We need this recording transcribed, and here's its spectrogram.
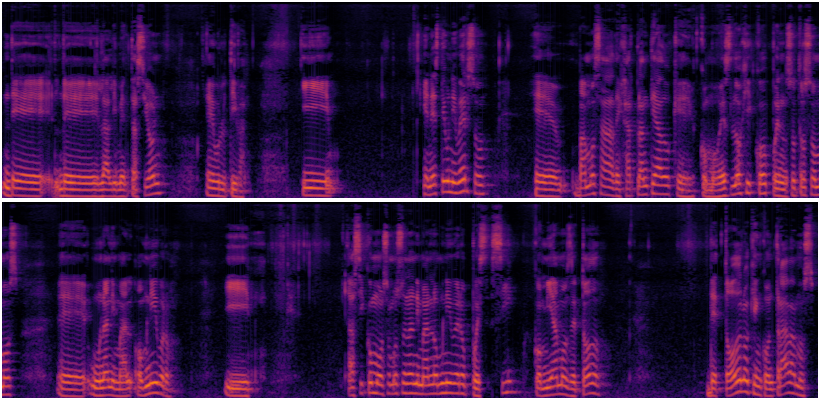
de, la alimentación evolutiva. Y en este universo eh, vamos a dejar planteado que, como es lógico, pues nosotros somos eh, un animal omnívoro. Y así como somos un animal omnívoro, pues sí, comíamos de todo, de todo lo que encontrábamos,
